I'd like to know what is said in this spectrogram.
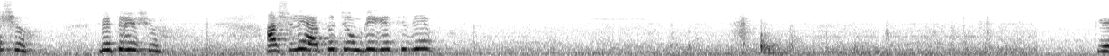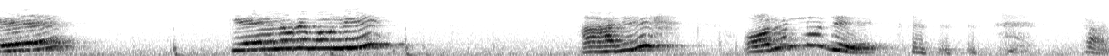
এসো ভেতরে এসো। আসলে এত চমকে গেছি যে কে কে এলো রে মৌলি আরে অরণ্য যে। থাক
